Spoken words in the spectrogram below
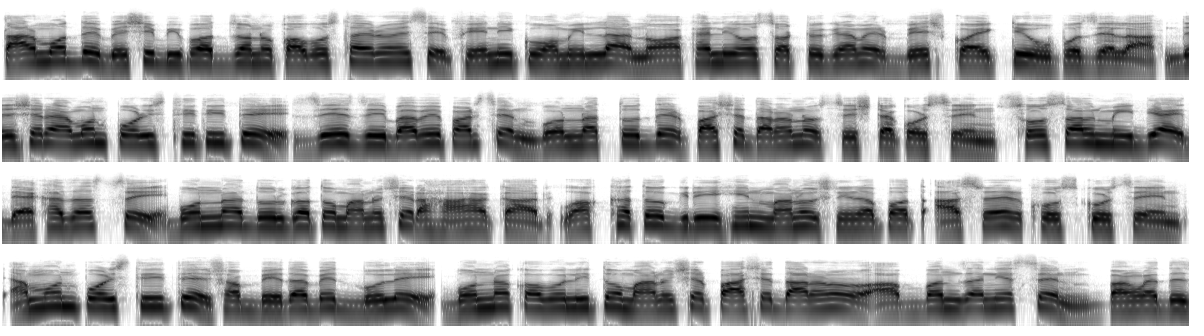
তার মধ্যে বেশি বিপজ্জনক অবস্থায় রয়েছে ফেনী, কুমিল্লা, নোয়াখালী ও চট্টগ্রামের বেশ কয়েকটি উপজেলা। দেশের এমন পরিস্থিতিতে যে যেভাবে পারছেন বন্যার্থদের পাশে দাঁড়ানোর চেষ্টা করছেন। সোশ্যাল মিডিয়ায় দেখা যাচ্ছে, বন্যা দুর্গত মানুষের হাহাকার। অখ্যাত গৃহহীন মানুষ নিরাপদ আশ্রয়ের খোঁজ করছেন। এমন পরিস্থিতিতে সব ভেদাভেদ বলে বন্যা কবলিত মানুষের পাশে দাঁড়ানোর আহ্বান জানিয়েছেন বাংলাদেশ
